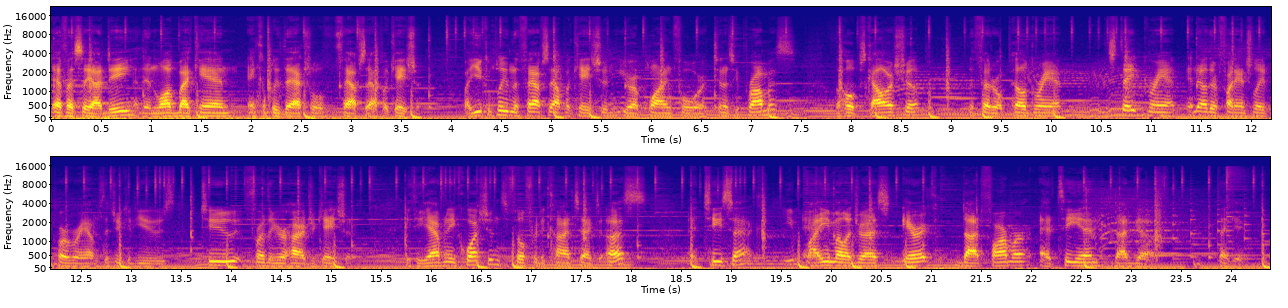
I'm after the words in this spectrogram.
FSA ID, and then log back in and complete the actual FAFSA application. By you completing the FAFSA application, you're applying for Tennessee Promise, the Hope Scholarship, the Federal Pell Grant, the state grant, and other financial aid programs that you could use to further your higher education. If you have any questions, feel free to contact us at TSAC. My email address, eric.farmer at tn.gov. Thank you.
